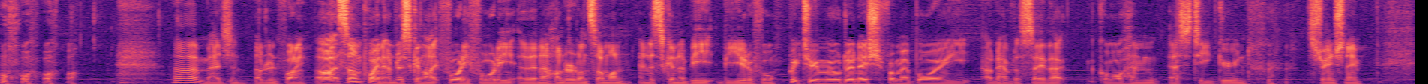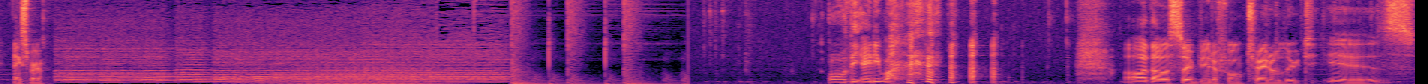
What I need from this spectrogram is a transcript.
Uh, imagine. That'd have been funny. Oh, at some point, I'm just gonna like 40 40 and then 100 on someone, and it's gonna be beautiful. Quick 2 mil donation from my boy. I don't have to say that. Gorham ST Goon. Strange name. Thanks, bro. Oh, the 81. oh, that was so beautiful. Total loot is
